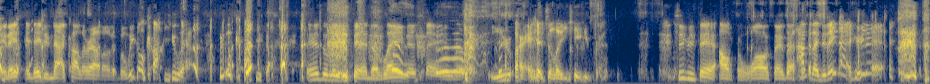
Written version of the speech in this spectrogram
and they and they do not call her out on it. But we gonna call you out. We gonna call you out. Angela Yee saying the lamest thing, bro. You are Angela Yee, bro. She be saying off the wall things. Like, I be like, did they not hear that?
